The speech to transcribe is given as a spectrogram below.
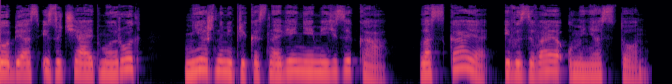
Тобиас изучает мой рот нежными прикосновениями языка, лаская и вызывая у меня стон.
